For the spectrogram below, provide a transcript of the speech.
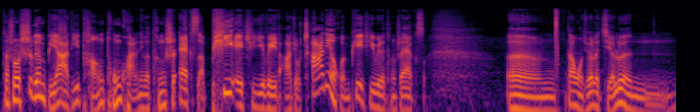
他说是跟比亚迪唐同款的那个腾势 X 啊 PHEV 的啊，就是插电混 PHEV 的腾势 X。嗯，但我觉得结论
